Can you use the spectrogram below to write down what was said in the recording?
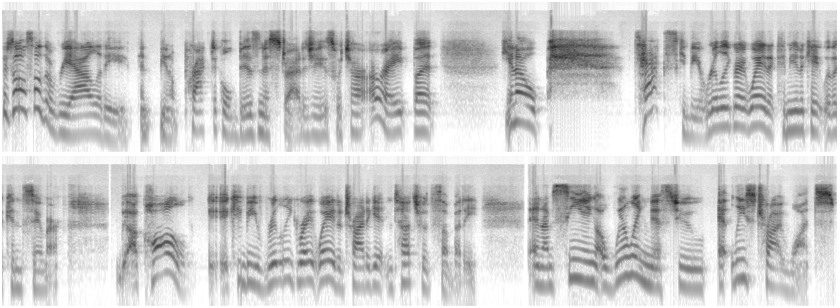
There's also the reality and you know practical business strategies, which are all right, but you know, text can be a really great way to communicate with a consumer a call. It can be a really great way to try to get in touch with somebody. And i'm seeing a willingness to at least try once.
